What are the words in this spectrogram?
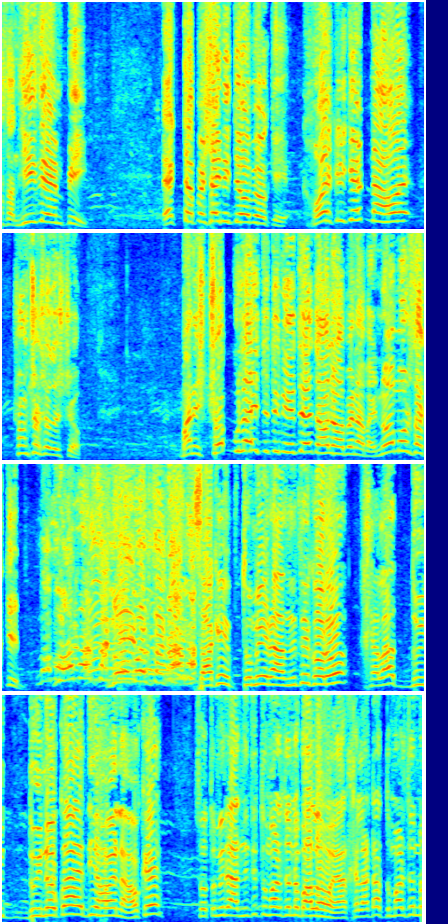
হাসান হি ইজ এমপি একটা পেশায় নিতে হবে ওকে। হয় ক্রিকেট না হয় সংসদ সদস্য। মানে সবগুলাই যদি নিয়ে যায় তাহলে হবে না ভাই। No more Shakib. সাকিব। সাকিব। তুমি রাজনীতি করো। খেলা দুই দুই নৌকায় দিয়ে হয় না ওকে সো তুমি রাজনীতি তোমার জন্য ভালো হয়। আর খেলাটা তোমার জন্য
